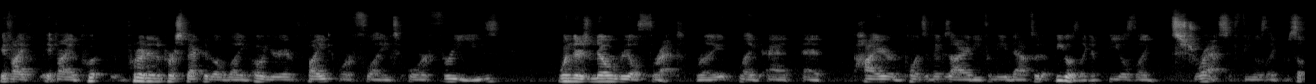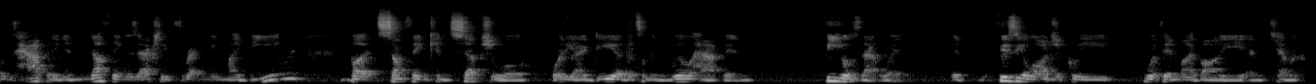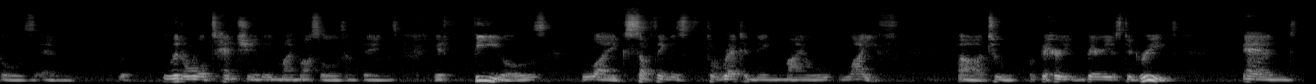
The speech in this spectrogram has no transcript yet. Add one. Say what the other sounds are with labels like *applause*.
if I if I put put it into perspective of like, oh, you're in fight or flight or freeze, when there's no real threat, right? Like at at higher points of anxiety for me, that's what it feels like. It feels like stress. It feels like something's happening and nothing is actually threatening my being, but something conceptual or the idea that something will happen feels that way. It physiologically within my body and chemicals and literal tension in my muscles and things, it feels like something is threatening my life uh, to very various degrees. And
